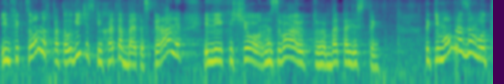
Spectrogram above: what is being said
инфекционных, патологических это бета-спирали, или их еще называют э, бета-листы. Таким образом, вот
